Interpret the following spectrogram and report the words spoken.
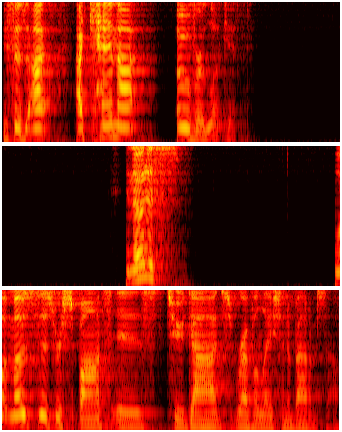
He says, I, I cannot overlook it. And notice what Moses' response is to God's revelation about himself.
